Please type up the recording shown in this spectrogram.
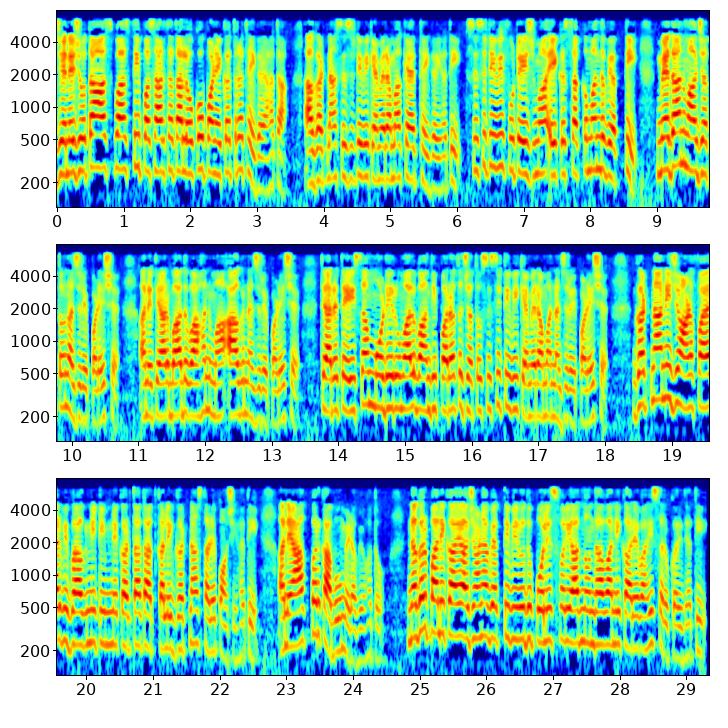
જેને જોતા આસપાસથી પસાર થતા લોકો પણ એકત્ર થઈ ગયા હતા. આ ઘટના સીસીટીવી કેમેરામાં કેદ થઈ ગઈ હતી. સીસીટીવી ફૂટેજમાં એક સકમંદ વ્યક્તિ મેદાનમાં જતો નજરે પડે છે અને ત્યારબાદ વાહનમાં આગ નજરે પડે છે. ત્યારે તે ઈસમ મોઢે રૂમાલ બાંધી પરત જતો સીસીટીવી કેમેરામાં નજરે પડે છે. ઘટનાની જાણ ફાયર વિભાગની ટીમને કરતા તાત્કાલિક ઘટના સ્થળે પહોંચી હતી અને આગ પર કાબુ મેળવ્યો હતો. નગરપાલિકાએ અજાણ્યા વ્યક્તિ વિરુદ્ધ પોલીસ ફરિયાદ નોંધાવવાની કાર્યવાહી શરૂ કરી હતી.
